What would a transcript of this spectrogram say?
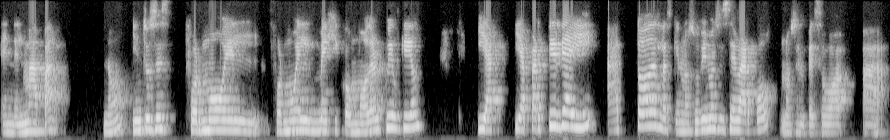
en el mapa, ¿no? Y entonces formó el, formó el México Modern Quilt Guild y a, y a partir de ahí a todas las que nos subimos ese barco nos empezó a, a,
